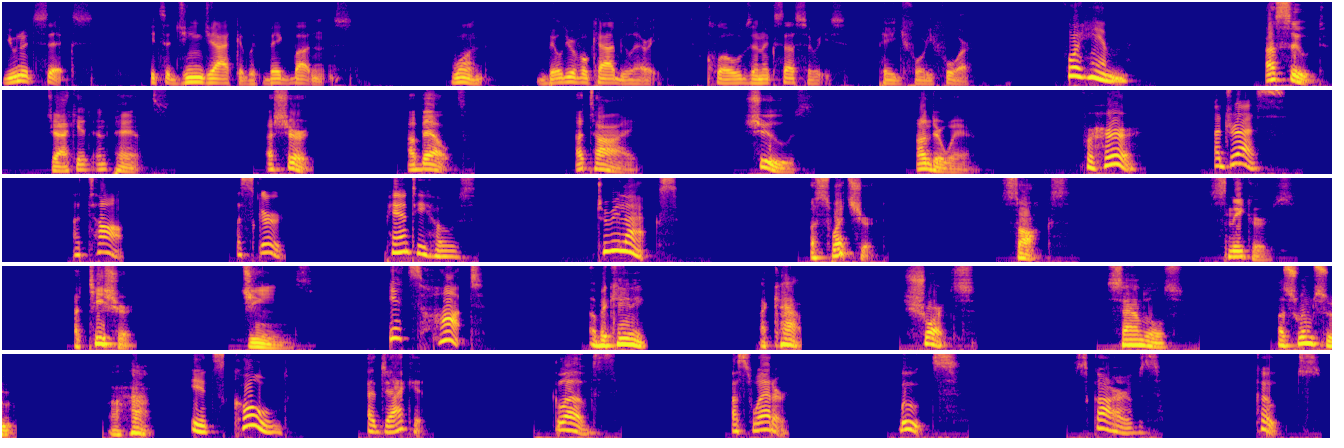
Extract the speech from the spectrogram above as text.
Unit 6. It's a jean jacket with big buttons. 1. Build your vocabulary. Clothes and accessories. Page 44. For him. A suit, jacket and pants. A shirt. A belt. A tie. Shoes. Underwear. For her. a dress, a top, a skirt, pantyhose, To relax. A sweatshirt. Socks. Sneakers. A t-shirt. Jeans. It's hot. a bikini, a cap, shorts, sandals, a swimsuit, a hat, It's cold. a jacket, gloves, a sweater, boots, scarves, coats.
